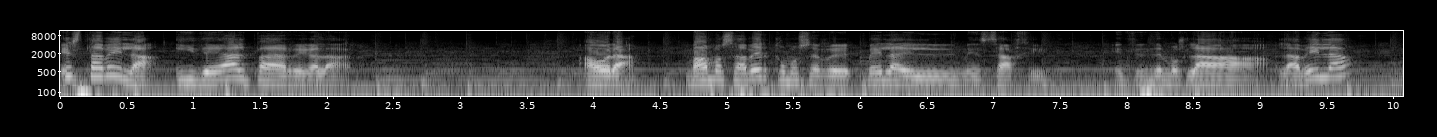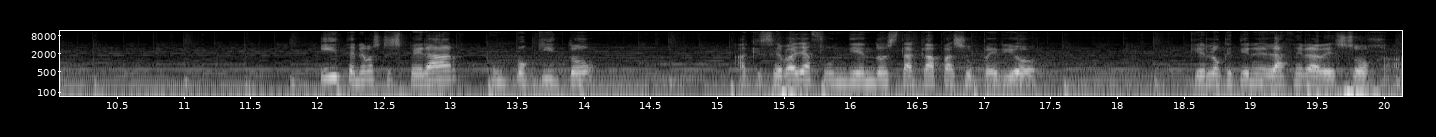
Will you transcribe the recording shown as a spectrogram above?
Esta vela, ideal para regalar. Ahora, vamos a ver cómo se revela el mensaje. Encendemos la, la vela. Y tenemos que esperar un poquito a que se vaya fundiendo esta capa superior. Que es lo que tiene la cera de soja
